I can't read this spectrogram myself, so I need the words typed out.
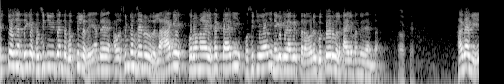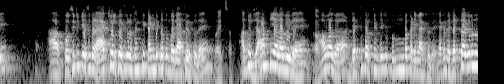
ಎಷ್ಟೋ ಜನರಿಗೆ ಪಾಸಿಟಿವ್ ಇದೆ ಅಂತ ಗೊತ್ತಿಲ್ಲದೆ ಅಂದ್ರೆ ಅವ್ರ ಸಿಂಪ್ಟಮ್ಸ್ ಏನು ಇರುವುದಿಲ್ಲ. ಹಾಗೆ ಕೊರೋನಾ ಎಫೆಕ್ಟ್ ಆಗಿ ಪಾಸಿಟಿವ್ ಆಗಿ ನೆಗೆಟಿವ್ ಆಗಿರ್ತಾರೆ. ಅವ್ರಿಗೆ ಗೊತ್ತೇ ಇರುವುದಿಲ್ಲ ಕಾಯಿಲೆ ಬಂದಿದೆ ಅಂತ. ಹಾಗಾಗಿ ಆ ಪಾಸಿಟಿವ್ ಕೇಸ್ಗಳ ಆಕ್ಚುಯಲ್ ಕೇಸ್ಗಳ ಸಂಖ್ಯೆ ಖಂಡಿತ ತುಂಬಾ ಜಾಸ್ತಿ ಇರ್ತದೆ. ಅದು ಜಾಸ್ತಿ ಯಾವಾಗಿದೆ. ಆವಾಗ ಡೆತ್ ಪರ್ಸೆಂಟೇಜ್ ತುಂಬಾ ಕಡಿಮೆ ಆಗ್ತದೆ. ಯಾಕಂದ್ರೆ ಡೆತ್ ಆಗಿರೋದು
